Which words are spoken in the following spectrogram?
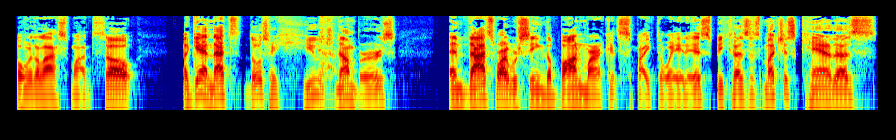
over the last month. So, again, that's those are huge numbers, and that's why we're seeing the bond market spike the way it is. Because as much as Canada's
